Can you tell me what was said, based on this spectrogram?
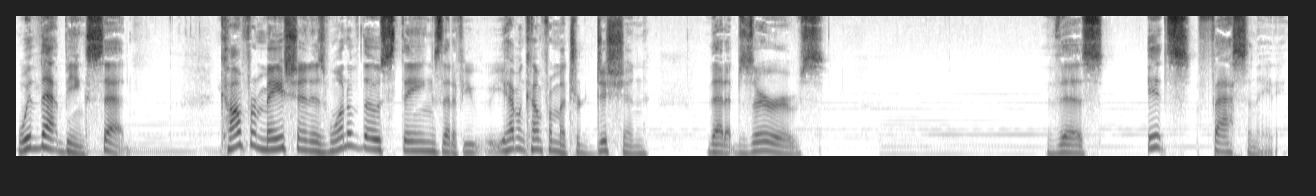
With that being said, confirmation is one of those things that if you, you haven't come from a tradition that observes this, it's fascinating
